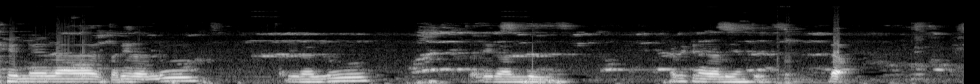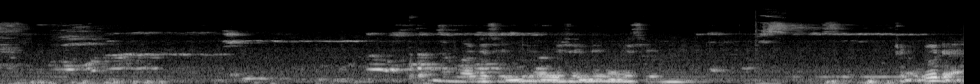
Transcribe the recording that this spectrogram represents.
Kena lah, tak boleh lalu. Tak boleh lalu. Tak boleh lalu. Tapi kena lalu yang tu. Tak Bagi sini, bagi sini, bagi sini Kena dua dah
